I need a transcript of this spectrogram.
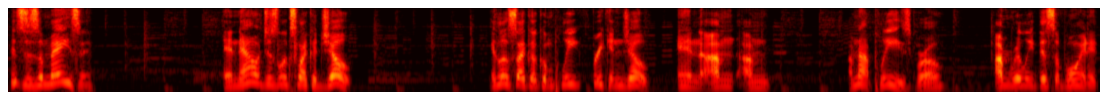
this is amazing. And now it just looks like a joke. It looks like a complete freaking joke. And I'm I'm I'm not pleased, bro. I'm really disappointed.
